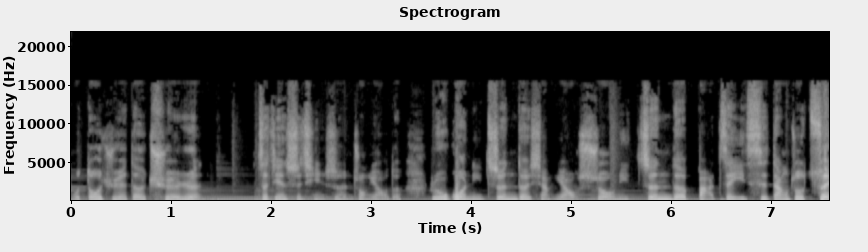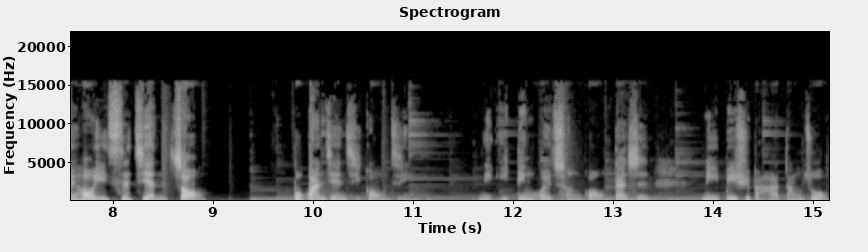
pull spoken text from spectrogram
我都觉得确认这件事情是很重要的。如果你真的想要瘦，你真的把这一次当做最后一次减重，不管减几公斤，你一定会成功。但是你必须把它当做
